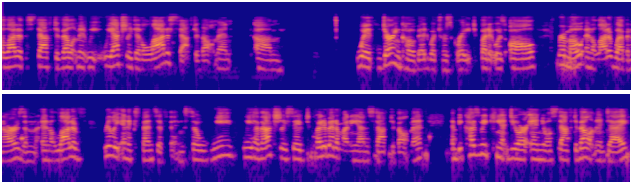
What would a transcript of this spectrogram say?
a lot of the staff development. We we actually did a lot of staff development um, with during COVID, which was great, but it was all remote and a lot of webinars and and a lot of really inexpensive things. So we we have actually saved quite a bit of money on staff development. And because we can't do our annual staff development day,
